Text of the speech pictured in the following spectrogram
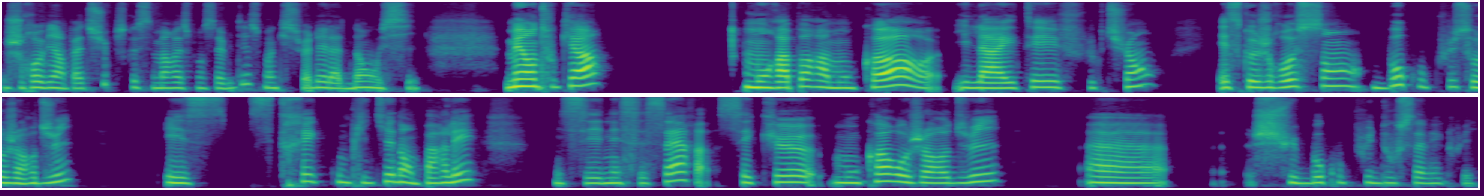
Je reviens pas dessus parce que c'est ma responsabilité, c'est moi qui suis allée là-dedans aussi. Mais en tout cas, mon rapport à mon corps, il a été fluctuant. Et ce que je ressens beaucoup plus aujourd'hui, et c'est très compliqué d'en parler, mais c'est nécessaire, c'est que mon corps aujourd'hui, je suis beaucoup plus douce avec lui,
